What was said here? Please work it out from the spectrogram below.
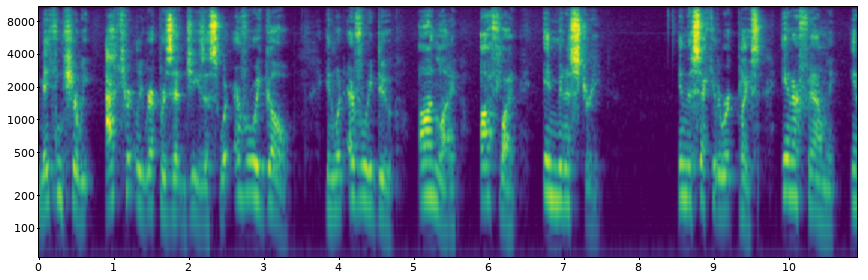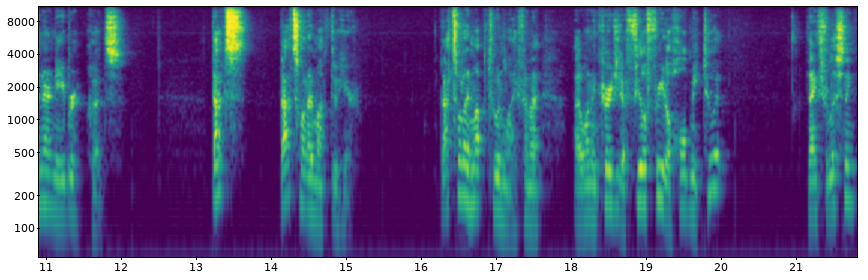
making sure we accurately represent Jesus wherever we go, in whatever we do, online, offline, in ministry, in the secular workplace, in our family, in our neighborhoods. That's that's what I'm up to here. That's what I'm up to in life. And I, I want to encourage you to feel free to hold me to it. Thanks for listening.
